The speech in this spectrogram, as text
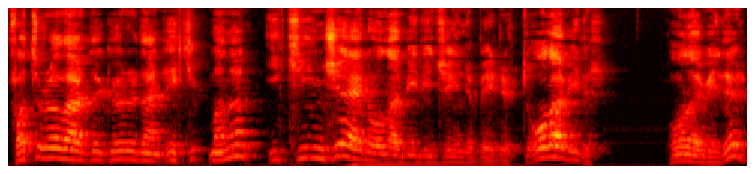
faturalarda görülen ekipmanın ikinci el olabileceğini belirtti. Olabilir. Olabilir.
